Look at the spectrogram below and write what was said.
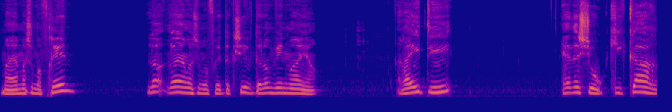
מה, היה משהו מפחיד? לא, לא היה משהו מפחיד. תקשיב, אתה לא מבין מה היה. ראיתי איזשהו כיכר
